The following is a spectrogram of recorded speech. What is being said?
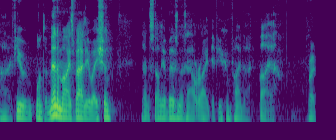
Uh, if you want to minimize valuation, then sell your business outright if you can find a buyer. Right.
